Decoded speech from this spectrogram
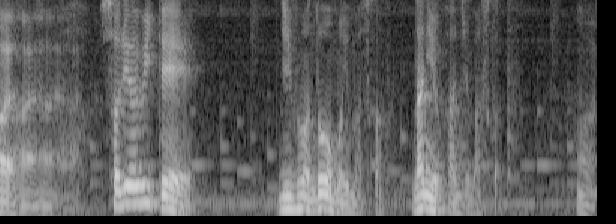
はいはいはいはそれを見て自分はどう思いますかと。何を感じますかと。いはい。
